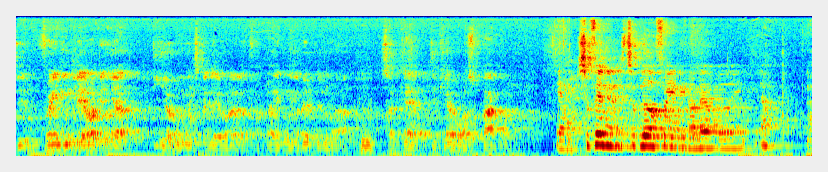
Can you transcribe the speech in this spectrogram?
det, foreningen laver det her, de her unge mennesker laver det, eller fabrikken, eller hvem det nu er, Hmm. så kan, de kan jo også bakke op. ja, så find en etableret forening og lave noget i. Ja. Ja.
